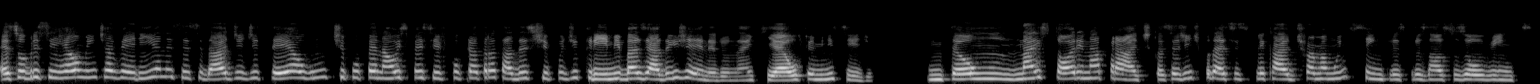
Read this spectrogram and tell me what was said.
é sobre se realmente haveria necessidade de ter algum tipo penal específico para tratar desse tipo de crime baseado em gênero, né, que é o feminicídio. Então, na história e na prática, se a gente pudesse explicar de forma muito simples para os nossos ouvintes,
